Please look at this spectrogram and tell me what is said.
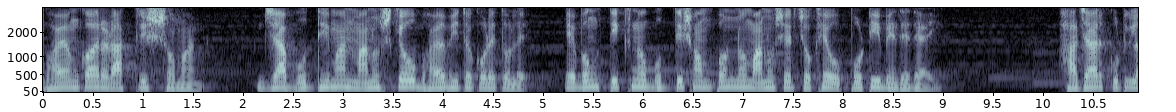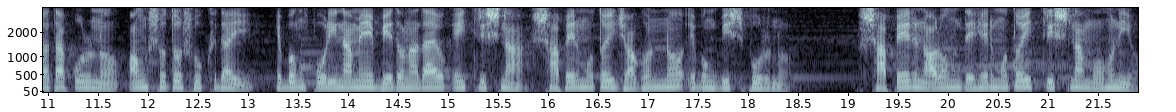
ভয়ঙ্কর রাত্রির সমান, যা বুদ্ধিমান মানুষকেও ভয়ভীত করে তোলে এবং তীক্ষ্ণ বুদ্ধিসম্পন্ন মানুষের চোখেও পটি বেঁধে দেয়। হাজার কুটিলতাপূর্ণ, অংশত সুখদায়ী এবং পরিণামে বেদনাদায়ক এই তৃষ্ণা সাপের মতোই জঘন্য এবং বিষপূর্ণ। সাপের নরম দেহের মতোই তৃষ্ণা মোহনীয়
